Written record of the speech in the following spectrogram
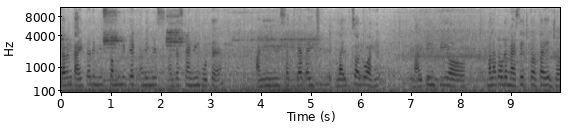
कारण काहीतरी मिसकम्युनिकेट आणि मिसअंडरस्टँडिंग होत आहे आणि सध्या ताईची लाईफ चालू आहे. आय थिंक की मला तेवढे मेसेज करता येईल ज्या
